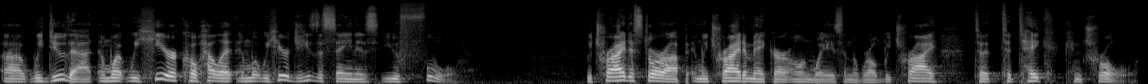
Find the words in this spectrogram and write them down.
uh, we do that, and what we hear Kohelet and what we hear Jesus saying is, You fool. We try to store up and we try to make our own ways in the world. We try to, to take control.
